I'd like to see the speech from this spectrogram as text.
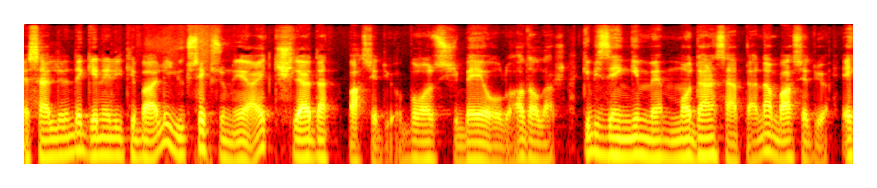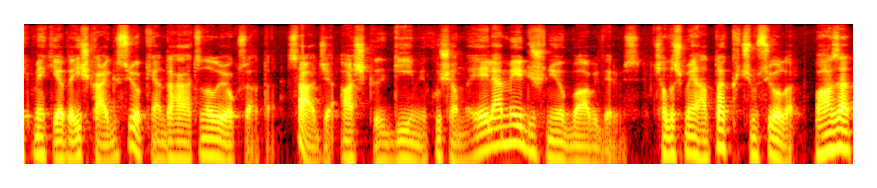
Eserlerinde genel itibariyle yüksek zümreye ait kişilerden bahsediyor. Boğaziçi, Beyoğlu, Adalar gibi zengin ve modern semtlerden bahsediyor. Ekmek ya da iş kaygısı yok kendi hayatında da yok zaten. Sadece aşkı, giyimi, kuşamı, eğlenmeyi düşünüyor bu abilerimiz. Çalışmaya hatta küçümsüyorlar. Bazen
